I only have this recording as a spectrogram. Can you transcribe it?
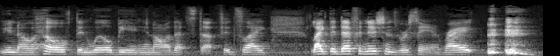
you know health and well-being and all that stuff it's like like the definitions we're saying right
